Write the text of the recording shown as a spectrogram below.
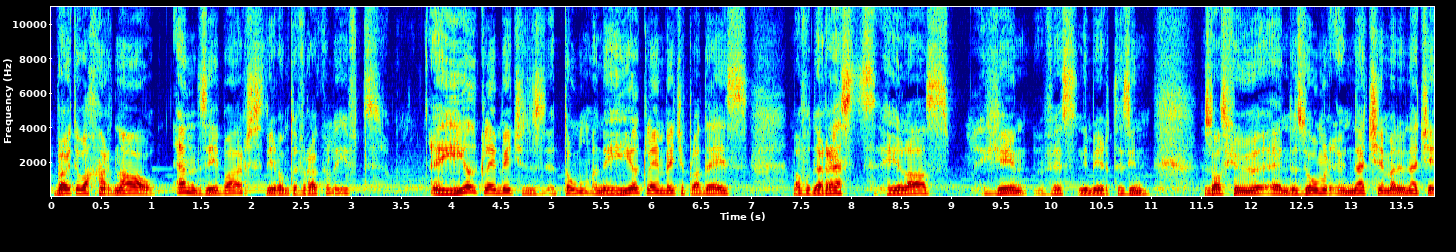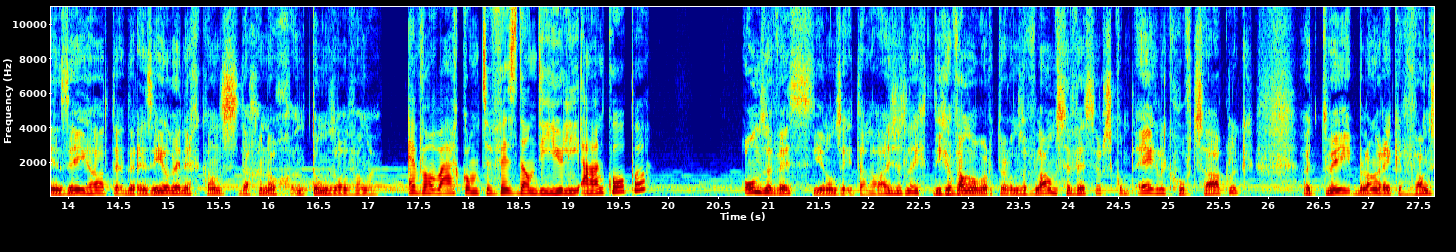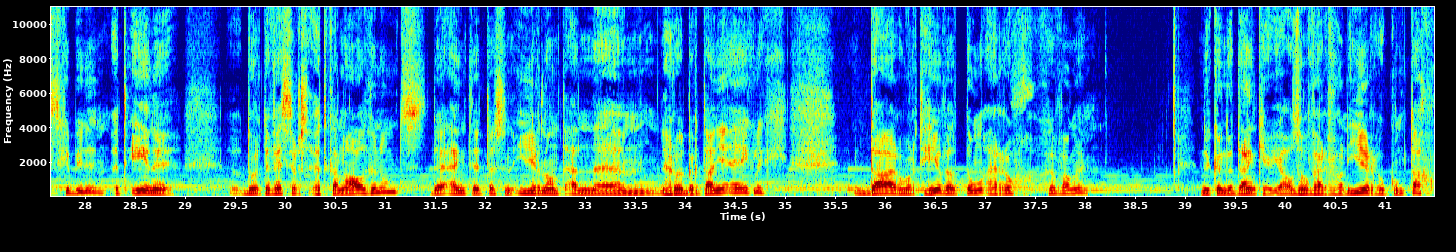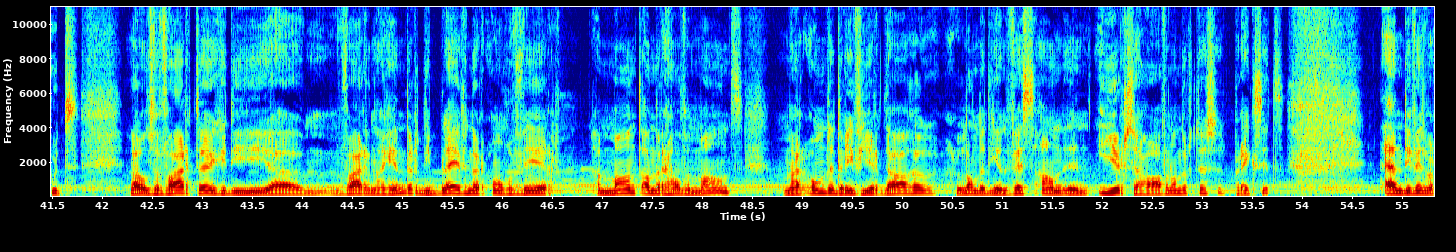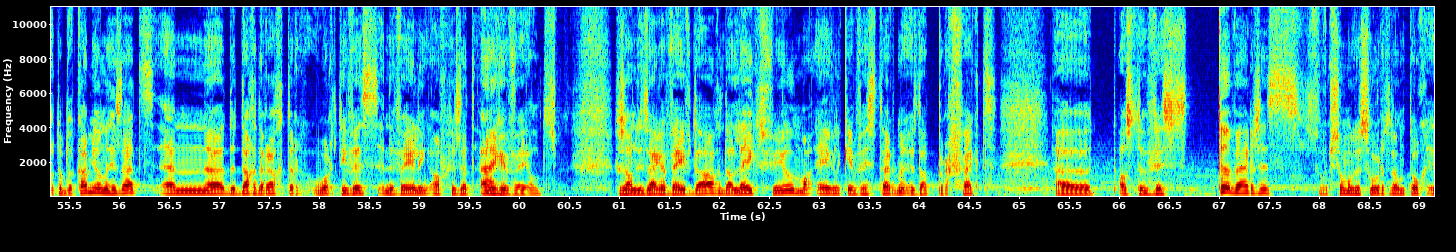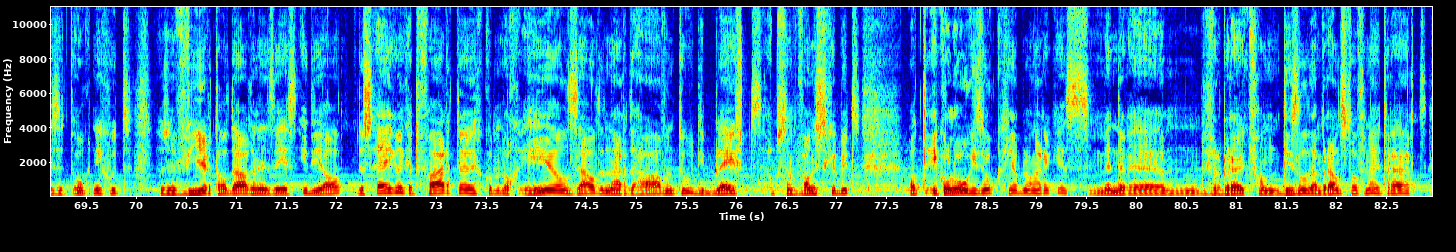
Buiten garnaal en zeebaars, die rond de wrakken leeft, een heel klein beetje tong, een heel klein beetje pladijs. Maar voor de rest, helaas, geen vis niet meer te zien. Dus als je in de zomer een netje, met een netje in zee gaat, er is heel weinig kans dat je nog een tong zal vangen. En van waar komt de vis dan die jullie aankopen? Onze vis, die in onze etalages ligt, die gevangen wordt door onze Vlaamse vissers, komt eigenlijk hoofdzakelijk uit twee belangrijke vangstgebieden. Het ene door de vissers het kanaal genoemd. De engte tussen Ierland en uh, Groot-Brittannië eigenlijk. Daar wordt heel veel tong en rog gevangen. Nu kun je denken, ja, zo ver van hier, hoe komt dat goed? Wel, onze vaartuigen die uh, varen naar Ginder, die blijven er ongeveer een maand, anderhalve maand. Maar om de drie, vier dagen landen die een vis aan in een Ierse haven ondertussen, Brexit. En die vis wordt op de camion gezet en uh, de dag erachter wordt die vis in de veiling afgezet en geveild. Je zal nu zeggen vijf dagen, dat lijkt veel, maar eigenlijk in vistermen is dat perfect. Uh, als de vis te vers is, voor sommige soorten dan toch, is het ook niet goed. Dus een viertal dagen in zee is ideaal. Dus eigenlijk, het vaartuig komt nog heel zelden naar de haven toe. Die blijft op zijn vangstgebied. Wat ecologisch ook heel belangrijk is. Minder eh, verbruik van diesel en brandstoffen uiteraard.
